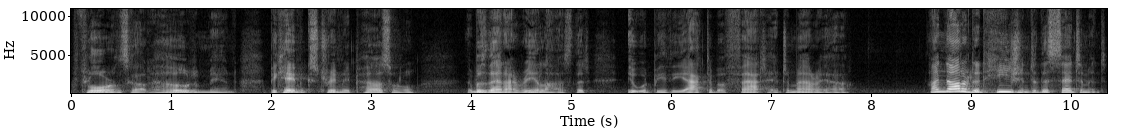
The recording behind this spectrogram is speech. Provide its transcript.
Florence got hold of me and became extremely personal. It was then I realized that it would be the act of a fathead to marry her. I nodded adhesion to this sentiment.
